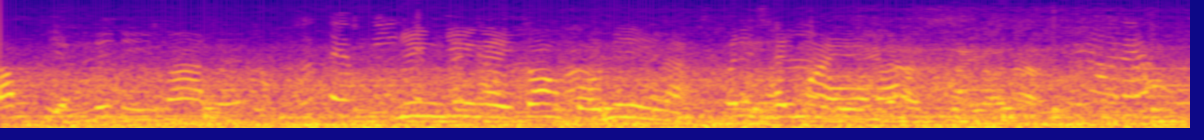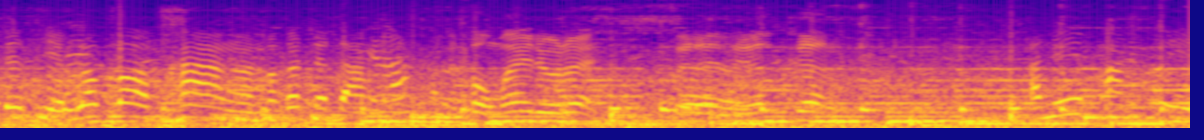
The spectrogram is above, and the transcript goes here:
รับเสียงได้ดีมากเลย ยิ่งยิ่งไอ้กล้องโซนี่น่ะไม่ได้ใช้ไม้เลยนะแต่เสียงรอบๆข้างอะมันก็จะดังส่งมาให้ดูด้วยไม่ได้ซื้อเครื่อง อันนี้พันสี่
